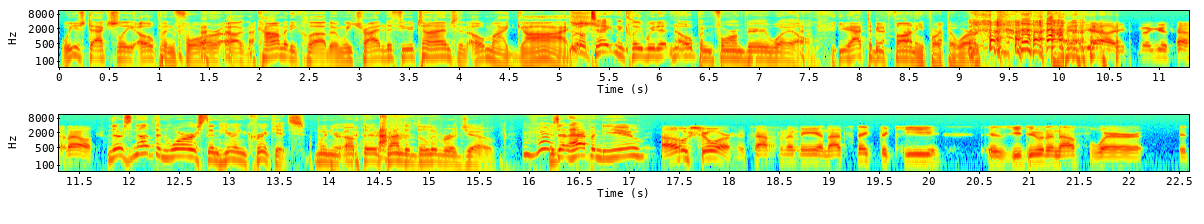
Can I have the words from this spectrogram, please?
we used to actually open for a comedy club, and we tried it a few times, and oh my gosh. Well, technically, we didn't open for them very well. You have to be funny for it to work. yeah, you figured that out. There's nothing worse than hearing crickets when you're up there trying to deliver a joke. Mm-hmm. Has that happened to you? Oh, sure. It's happened to me. And that's, I think, the key is you do it enough where it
